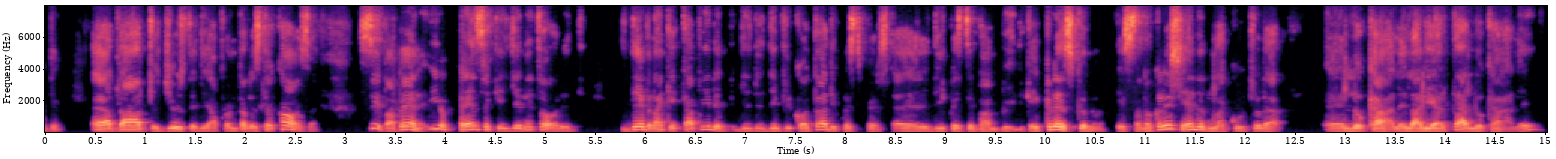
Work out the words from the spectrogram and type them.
di, è adatto, giusto di affrontare queste cose. Sì, va bene, io penso che i genitori devono anche capire le difficoltà di questi, eh, di questi bambini che crescono, che stanno crescendo nella cultura eh, locale, la realtà locale,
